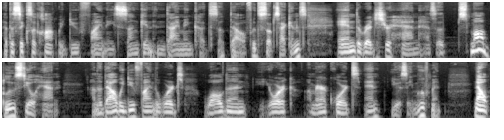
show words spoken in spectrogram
At the 6 o'clock, we do find a sunken and diamond cut subdial for the subseconds, and the register hand has a small blue steel hand. On the dial, we do find the words Waldan, New York, Ameriquartz, and USA Movement. Now,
